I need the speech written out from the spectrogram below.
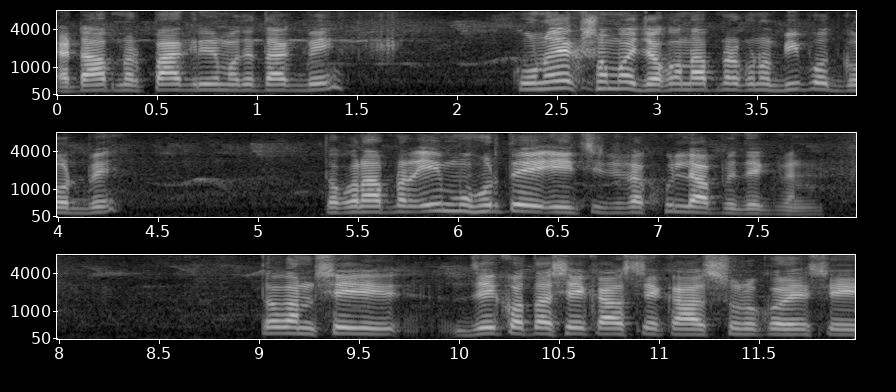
এটা আপনার পাগড়ির মধ্যে থাকবে। কোনো এক সময় যখন আপনার কোনো বিপদ ঘটবে, তখন আপনার এই মুহূর্তে এই চিঠিটা খুললে আপনি দেখবেন। তখন সে যে কথা, সে কাজ সে কাজ শুরু করে সেই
